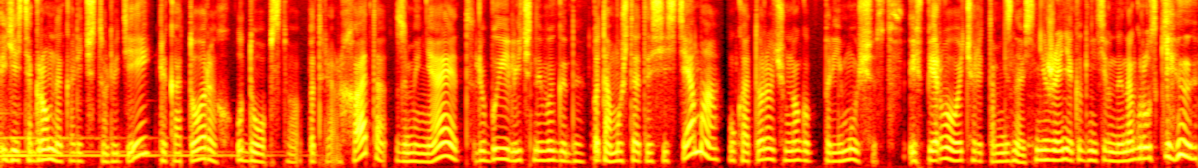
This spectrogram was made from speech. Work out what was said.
Есть огромное количество людей, для которых удобство патриархата заменяет любые личные выгоды, потому что это система, у которой очень много преимуществ. И в первую очередь, там, не знаю, снижение когнитивной нагрузки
